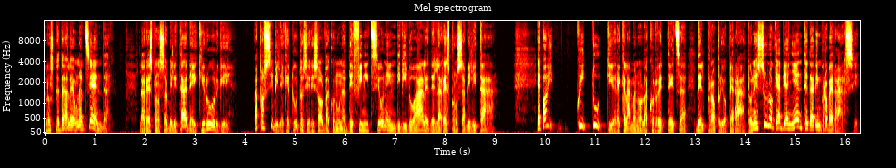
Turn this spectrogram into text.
L'ospedale è un'azienda. La responsabilità è dei chirurghi. Ma possibile che tutto si risolva con una definizione individuale della responsabilità? E poi qui tutti reclamano la correttezza del proprio operato, nessuno che abbia niente da rimproverarsi.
